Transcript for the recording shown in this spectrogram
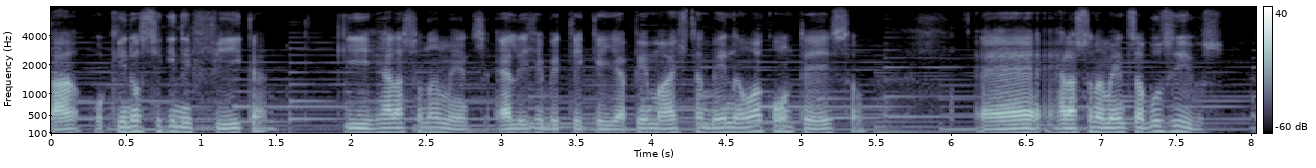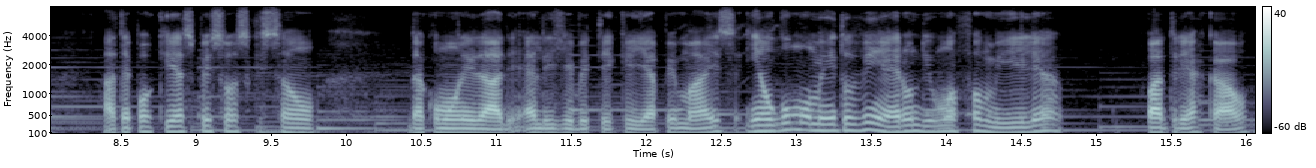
Tá? O que não significa que relacionamentos LGBTQIAP+, também não aconteçam é, relacionamentos abusivos. Até porque as pessoas que são da comunidade LGBTQIAP+, em algum momento vieram de uma família patriarcal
